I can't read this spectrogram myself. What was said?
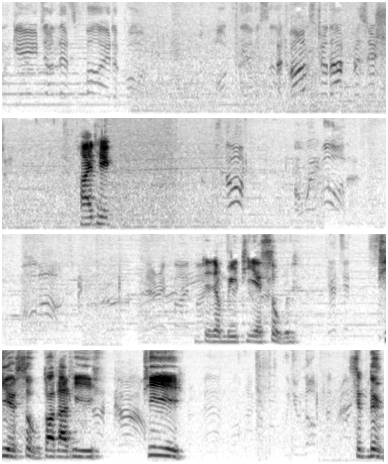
engage unless fired upon. On to the other side. Advance to that position. ไฮเทค Stop. Away from that. Move out. Verify my จะจะมีเทียศูนย์ Get it. เทียศูนย์ตอนนาทีที่ We do not have สิบหนึ่ง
